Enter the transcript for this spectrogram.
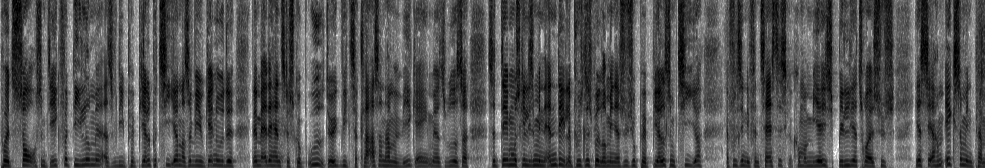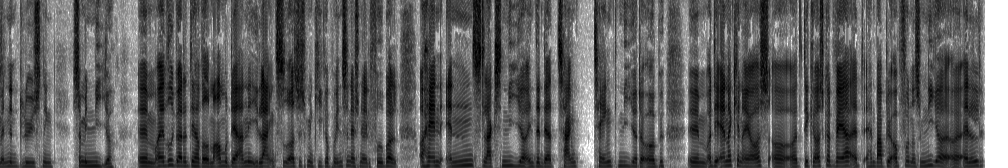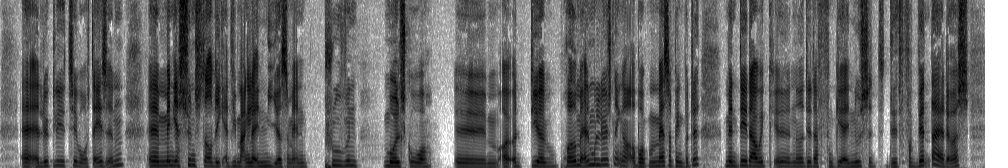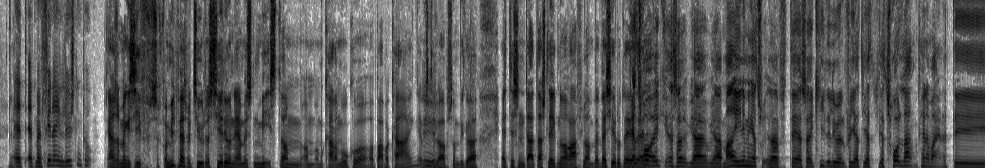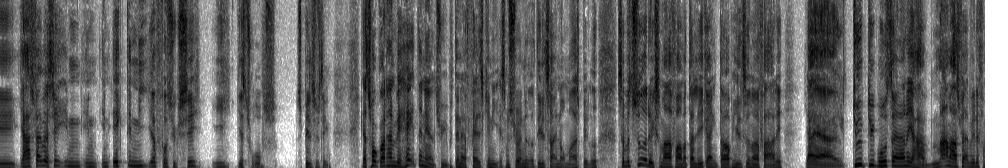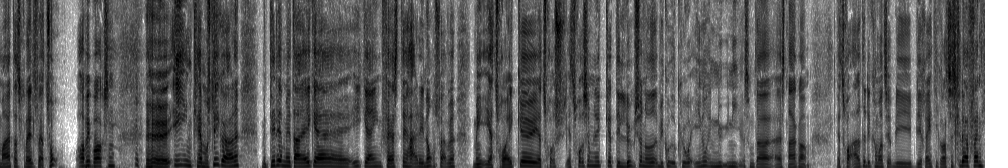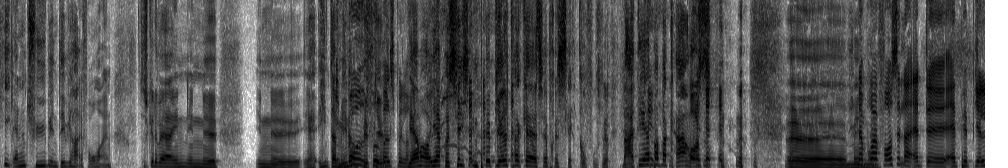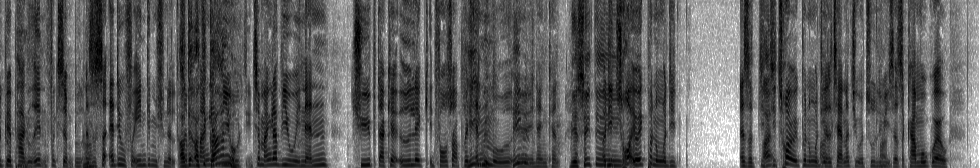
på et sår, som de ikke får dealet med. Altså fordi Pep Biel på tieren, og så er vi jo igen ud det, hvem er det, han skal skubbe ud? Det er jo ikke Victor Klaarsson, ham vil vi ikke af med, og så videre. Så, så det er måske ligesom en anden del af puslespillet, men jeg synes jo, Pep Biel som tier er fuldstændig fantastisk og kommer mere i spil. Jeg tror, jeg synes, jeg ser ham ikke som en permanent løsning, som en nier. Øhm, og jeg ved godt, at det har været meget moderne i lang tid, også hvis man kigger på international fodbold, at have en anden slags nier end den der tank tank nier deroppe. Øhm, og det anerkender jeg også, og, og det kan også godt være, at han bare bliver opfundet som nier, og alle er, er lykkelige til vores dages ende. Øh, men jeg synes stadigvæk, at vi mangler en nier, som er en proven målscorer. Øh, og, og de har prøvet med alle mulige løsninger og brugt masser af penge på det, men det er der jo ikke øh, noget af det, der fungerer endnu, så det forventer jeg det også, at, at man finder en løsning på. Altså man kan sige, f- fra mit perspektiv, der siger det jo nærmest mest om, om, om Karamoko og, og Babacar, ikke? at vi Mm. stiller op, som vi gør. At det sådan, der, der er slet ikke noget at rafle om. Hvad, hvad siger du, David? Jeg tror ikke, altså, jeg, jeg er meget enig, men jeg, eller, det er jeg så ikke helt alligevel, for jeg, jeg, jeg tror langt hen ad vejen, at det, jeg har svært ved at se en, en, en ægte nier få succes i Jes Torups spilsystem. Jeg tror godt, han vil have den her type, den her falske nier, som søger ned og deltager enormt meget i spillet. Så betyder det ikke så meget for ham, at der ligger en deroppe hele tiden og er farlig. Jeg er dyb, dyb modstander af det. Jeg har meget, meget svært ved det for mig. Der skal der helst være to op i boksen. øh, en kan måske gøre det, men det der med, at der ikke er, ikke er en fast, det har jeg det enormt svært ved. Men jeg tror, ikke, øh, jeg tror, jeg tror simpelthen ikke, at det løser noget, at vi går ud og køber endnu en ny nier, som der er snak om. Jeg tror aldrig, det kommer til at blive, blive rigtig godt. Så skal det være for en helt anden type, end det vi har i forvejen. Så skal det være en, en, øh, en, øh, ja, en der En minder god om Pep Biel. fodboldspiller. Ja, og ja, præcis. En Pep Biel, der kan tage præcis god fodspiller. Nej, det er Babacar også. øh, men, Men, prøv at forestille dig, at, øh, at Pep Biel bliver pakket ind, for eksempel. Mm. Altså, så er det jo for endimensionelt. Og så det- og det mangler gør han vi jo. Så mangler vi jo en anden type, der kan ødelægge et forsvar på en Helt anden vildt. måde, Helt øh, vildt. end han kan. vi har set det... Og de tror jo ikke på nogle af de... Altså, de, Nej. de tror jo ikke på nogle af de Nej. alternativer, tydeligvis. Altså, Karamoko er jo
